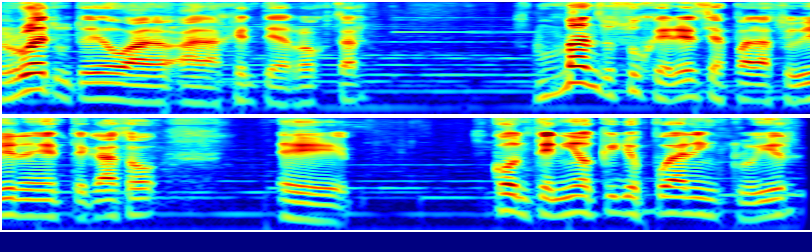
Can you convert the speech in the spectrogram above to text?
retuteo a, a la gente de Rockstar mando sugerencias para subir en este caso eh, contenido que ellos puedan incluir.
